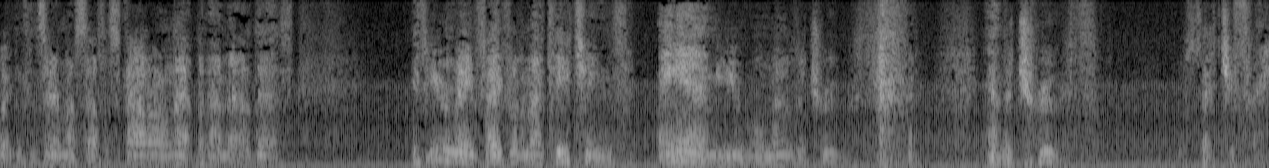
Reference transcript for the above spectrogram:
wouldn't consider myself a scholar on that, but I know this. If you remain faithful to my teachings, and you will know the truth, and the truth will set you free.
